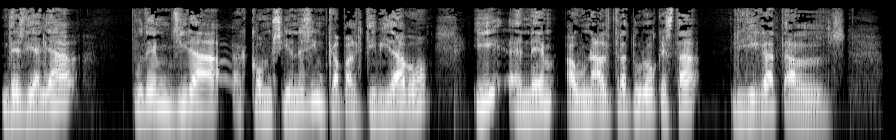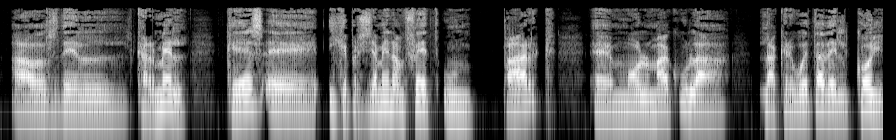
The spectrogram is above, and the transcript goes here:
des d'allà podem girar com si anéssim cap al Tibidabo i anem a un altre turó que està lligat als, als del Carmel, que és, eh, i que precisament han fet un parc eh, molt maco, la, la creueta del Coll,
